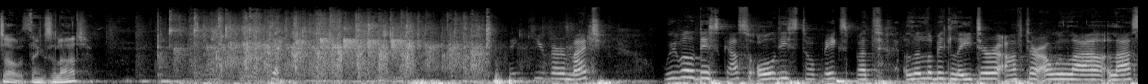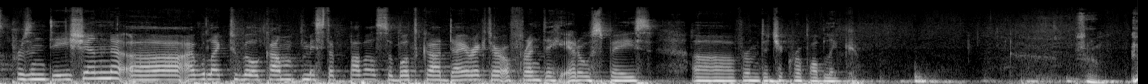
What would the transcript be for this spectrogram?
So, thanks a lot. Thank you very much. We will discuss all these topics, but a little bit later, after our uh, last presentation, uh, I would like to welcome Mr. Pavel Sobotka, Director of Frentech Aerospace uh, from the Czech Republic. So,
